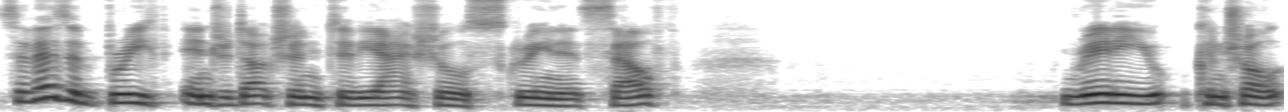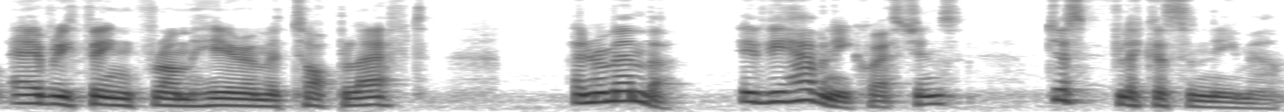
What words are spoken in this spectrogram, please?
So there's a brief introduction to the actual screen itself. Really you control everything from here in the top left. And remember, if you have any questions, just flick us an email.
